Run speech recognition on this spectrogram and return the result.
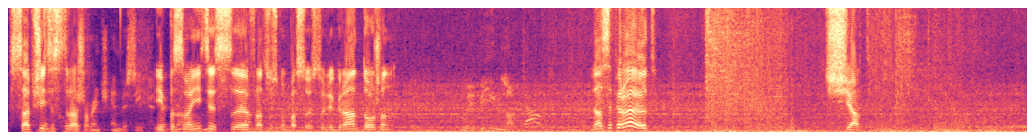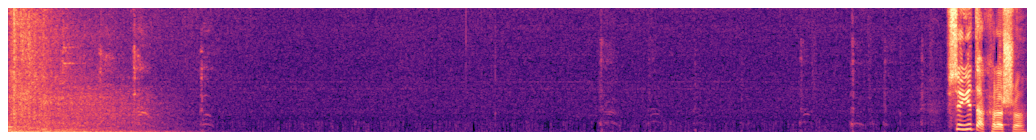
Сообщите стражам. И позвоните с э, французскому посольству. Легрант должен... Нас запирают! Черт! Все не так хорошо.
